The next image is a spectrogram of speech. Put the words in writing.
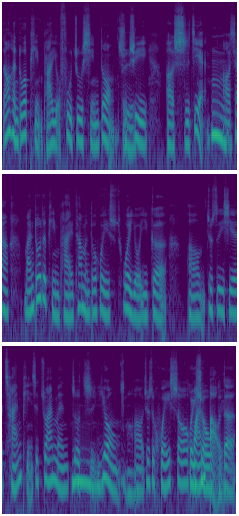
然后很多品牌有付诸行动的去呃实践，嗯，好像蛮多的品牌，他们都会会有一个嗯、呃，就是一些产品是专门做只用哦、嗯呃，就是回收环保的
